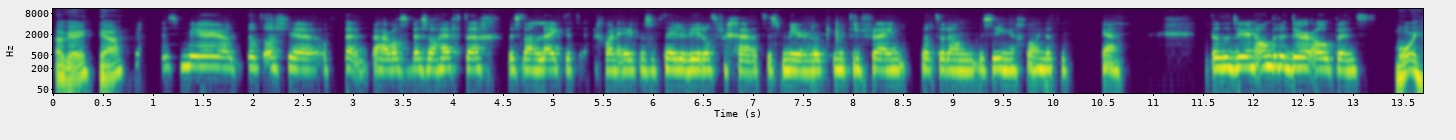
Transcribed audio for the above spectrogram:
Oké, ja. Dus meer dat als je, of bij haar was het best wel heftig, dus dan lijkt het gewoon even alsof de hele wereld vergaat. Dus meer ook in het refrein wat we dan zingen, gewoon dat het, ja, dat het weer een andere deur opent. Mooi.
